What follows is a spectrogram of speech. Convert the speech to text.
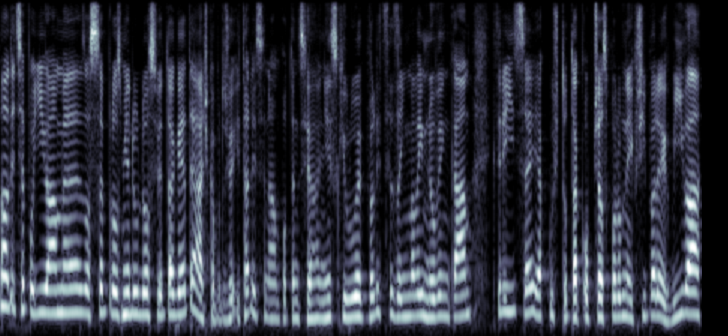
No a teď se podíváme zase pro změnu do světa GTAčka, protože i tady se nám potenciálně schyluje k velice zajímavým novinkám, který se, jak už to tak občas v podobných případech bývá,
